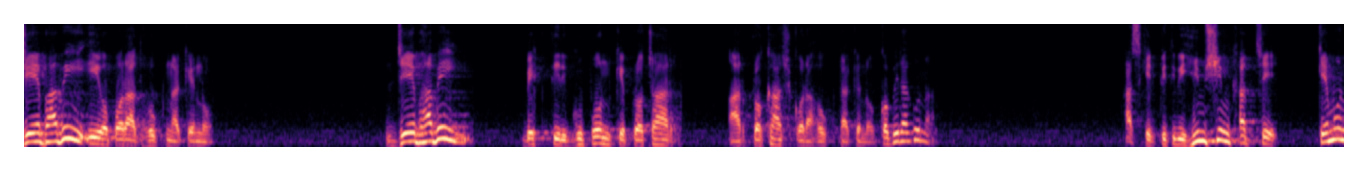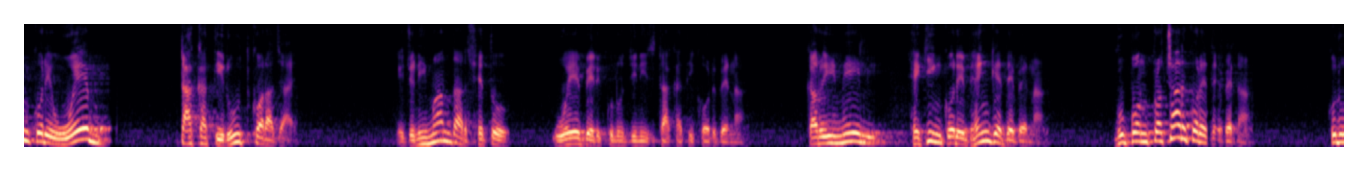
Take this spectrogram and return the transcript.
যেভাবেই এই অপরাধ হোক না কেন, যেভাবেই ব্যক্তির গোপনকে প্রচার আর প্রকাশ করা হোক না কেন, কবিরা গুণা আজকের পৃথিবী হিমশিম খাচ্ছে, কেমন করে ওয়েব ডাকাতি রোধ করা যায়? এই জন্য ইমানদার, সে তো ওয়েবের কোনো জিনিস ডাকাতি করবে না। কারও ইমেইল হ্যাকিং করে ভেঙ্গে দেবে না, গোপন প্রচার করে দেবে না, কোনো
